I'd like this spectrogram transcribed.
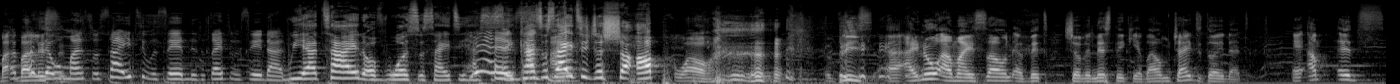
But- But, but the listen. woman, society will say, the society will say that. We are tired of what society has to Yes, say. Can society just shut up? Wow. Please, uh, I know I might sound a bit chauvinistic here, but I'm trying to tell you that uh, I'm, it's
